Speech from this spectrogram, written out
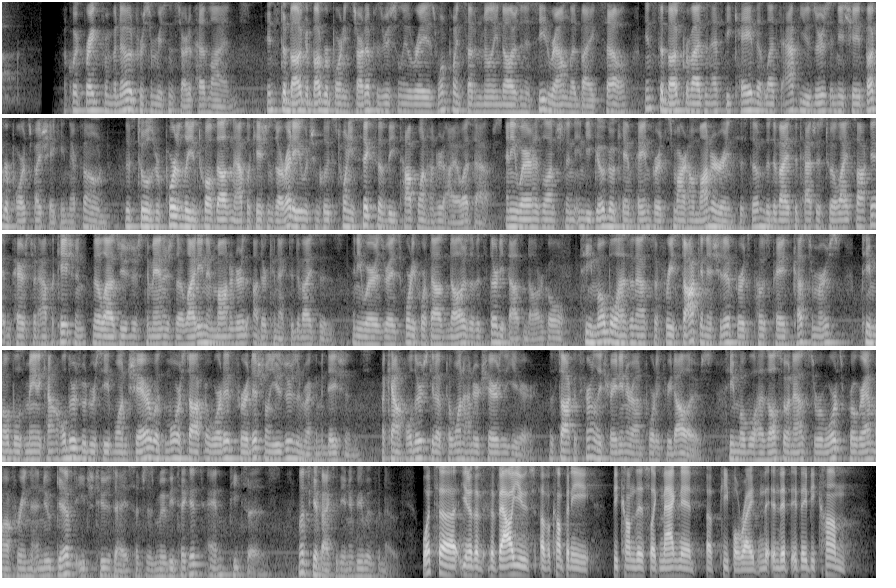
A quick break from Vinod for some recent startup headlines. Instabug, a bug reporting startup, has recently raised $1.7 million in a seed round led by Accel. Instabug provides an SDK that lets app users initiate bug reports by shaking their phone. This tool is reportedly in 12,000 applications already, which includes 26 of the top 100 iOS apps. Anywhere has launched an Indiegogo campaign for its smart home monitoring system. The device attaches to a light socket and pairs to an application that allows users to manage their lighting and monitor other connected devices. Anywhere has raised $44,000 of its $30,000 goal. T-Mobile has announced a free stock initiative for its postpaid customers. T-Mobile's main account holders would receive one share with more stock awarded for additional users and recommendations. Account holders get up to 100 shares a year. The stock is currently trading around $43. T-Mobile has also announced a rewards program offering a new gift each Tuesday, such as movie tickets and pizzas. Let's get back to the interview with Vinod. What uh, you know, the, the values of a company become this like magnet of people, right? And, and that they become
